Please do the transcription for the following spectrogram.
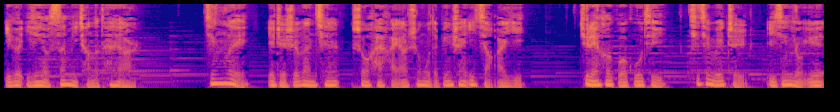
一个已经有三米长的胎儿，鲸类也只是万千受害海洋生物的冰山一角而已。据联合国估计，迄今为止已经有约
